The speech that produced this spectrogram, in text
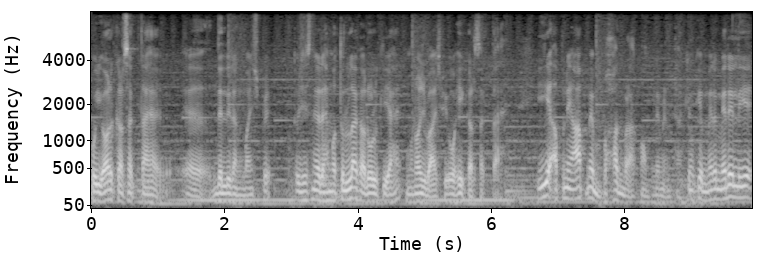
कोई और कर सकता है दिल्ली रंगमंच पे तो जिसने रहमतुल्ला का रोल किया है, मनोज वाजपेयी वही कर सकता है। ये अपने आप में बहुत बड़ा कॉम्प्लीमेंट था, क्योंकि मेरे मेरे लिए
